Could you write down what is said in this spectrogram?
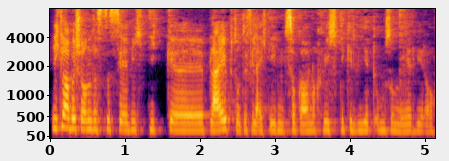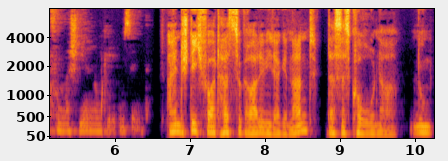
ich glaube schon, dass das sehr wichtig äh, bleibt oder vielleicht eben sogar noch wichtiger wird, umso mehr wir auch von Maschinen umgeben sind. Ein Stichwort hast du gerade wieder genannt, das ist Corona. Nun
